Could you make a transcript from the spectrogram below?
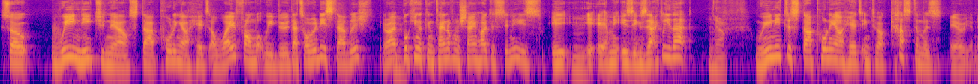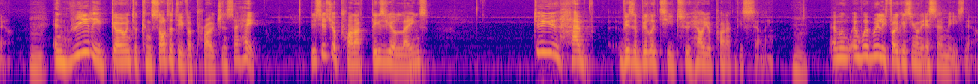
So we need to now start pulling our heads away from what we do that's already established. Right, mm. booking a container from Shanghai to Sydney is, i mm. i I mean, is exactly that. Yeah. We need to start pulling our heads into our customers' area now, mm. and really go into a consultative approach and say, hey, this is your product. These are your lanes. Do you have visibility to how your product is selling? And, we, and we're really focusing on the SMEs now.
